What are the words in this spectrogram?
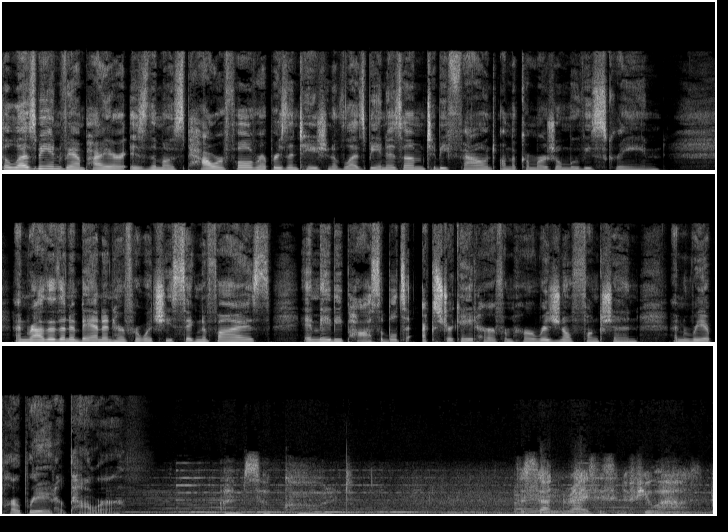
The lesbian vampire is the most powerful representation of lesbianism to be found on the commercial movie screen. And rather than abandon her for what she signifies, it may be possible to extricate her from her original function and reappropriate her power. I'm so cold. The sun rises in a few hours.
